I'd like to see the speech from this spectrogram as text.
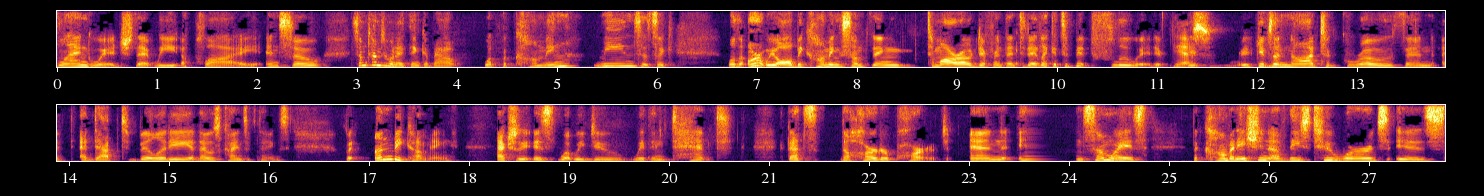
language that we apply. And so sometimes when I think about what becoming means, it's like well, aren't we all becoming something tomorrow different than today? Like it's a bit fluid. It, yes. It, it gives a nod to growth and adaptability, those kinds of things. But unbecoming actually is what we do with intent. That's the harder part. And in, in some ways, the combination of these two words is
